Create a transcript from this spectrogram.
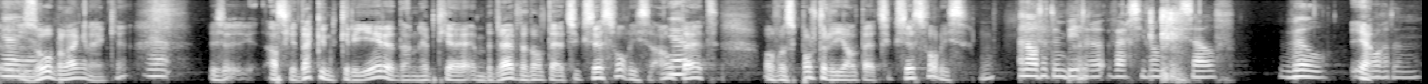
Ja, ja. zo belangrijk. Hè? Ja. Dus eh, als je dat kunt creëren, dan heb je een bedrijf dat altijd succesvol is. Altijd. Of een sporter die altijd succesvol is. Hm? En altijd een betere versie van zichzelf wil worden.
